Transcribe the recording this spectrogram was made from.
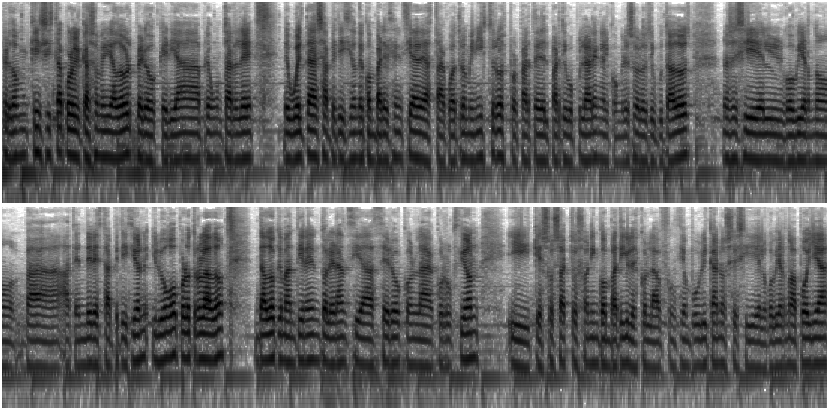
Perdón que insista por el caso mediador, pero quería preguntarle de vuelta esa petición de comparecencia de hasta cuatro ministros por parte del Partido Popular en el Congreso de los Diputados. No sé si el Gobierno va a atender esta petición. Y luego, por otro lado, dado que mantienen tolerancia cero con la corrupción y que esos actos son incompatibles con la función pública, no sé si el Gobierno apoya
